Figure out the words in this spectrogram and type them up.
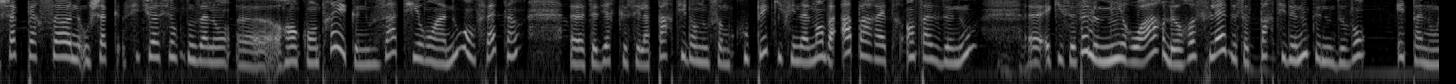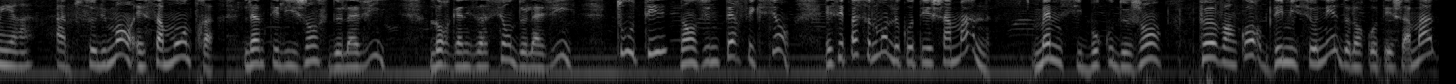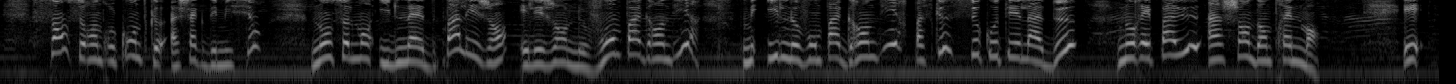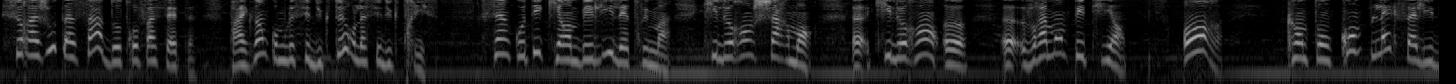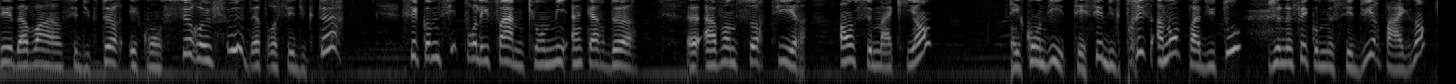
chaque personne ou chaque situation que nous allons rencontrer et que nous attirons à nous, en fait, hein, euh, c'est-à-dire que c'est la partie dont nous sommes coupés qui finalement va apparaître en face de nous mhm. euh, et qui se fait le miroir, le reflet de cette partie de nous que nous devons épanouir. Absolument, et ça montre l'intelligence de la vie, l'organisation de la vie. Tout est dans une perfection. Et c'est pas seulement le côté chaman, même si beaucoup de gens peuvent encore démissionner de leur côté chaman sans se rendre compte qu'à chaque démission, non seulement ils n'aident pas les gens et les gens ne vont pas grandir, mais ils ne vont pas grandir parce que ce côté-là d'eux n'aurait pas eu un champ d'entraînement. Et se rajoute à ça d'autres facettes. Par exemple, comme le séducteur ou la séductrice. C'est un côté qui embellit l'être humain, qui le rend charmant, euh, qui le rend euh, euh, vraiment pétillant. Or, quand on complexe à l'idée d'avoir un séducteur et qu'on se refuse d'être séducteur, c'est comme si pour les femmes qui ont mis un quart d'heure euh, avant de sortir en se maquillant et qu'on dit t'es séductrice, ah non pas du tout, je ne fais que me séduire par exemple.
